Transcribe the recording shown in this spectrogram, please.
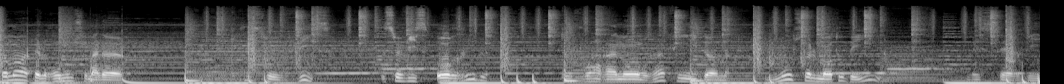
Comment appellerons-nous ce malheur? Ce vice, ce vice horrible de voir un nombre infini d'hommes non seulement obéir, mais servir.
